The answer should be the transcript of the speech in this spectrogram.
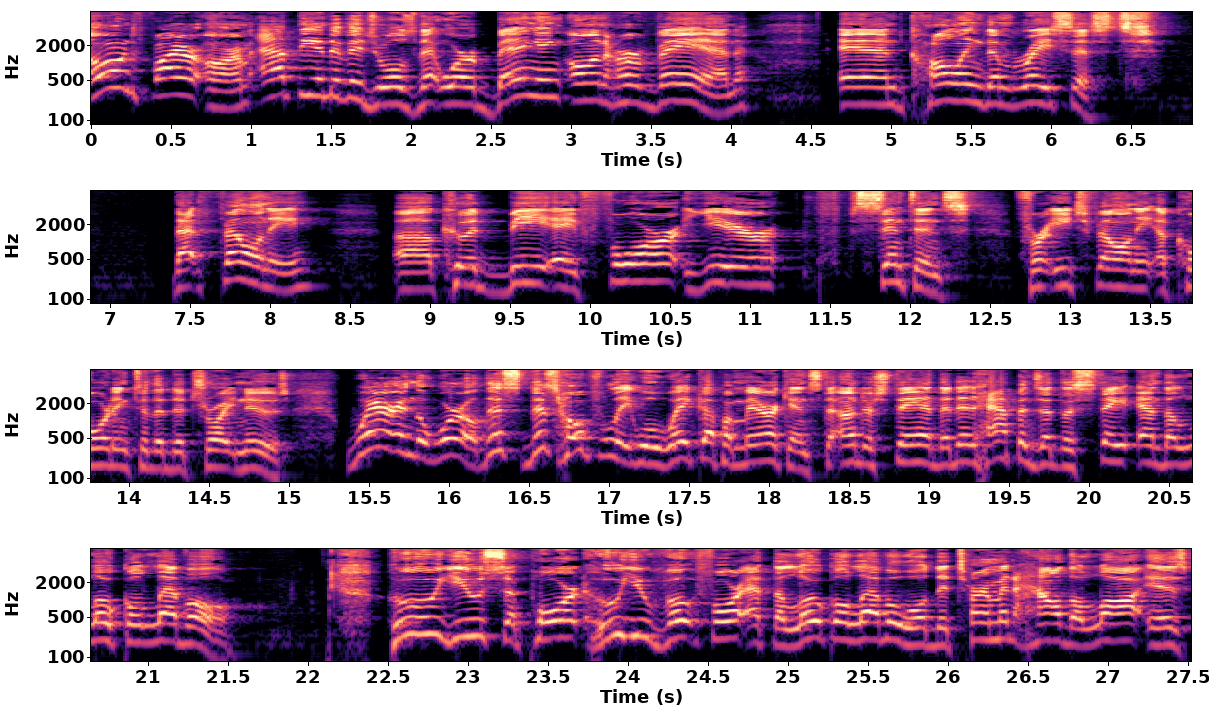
owned firearm at the individuals that were banging on her van and calling them racists. That felony uh, could be a four year sentence for each felony according to the Detroit News. Where in the world this this hopefully will wake up Americans to understand that it happens at the state and the local level. Who you support, who you vote for at the local level will determine how the law is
